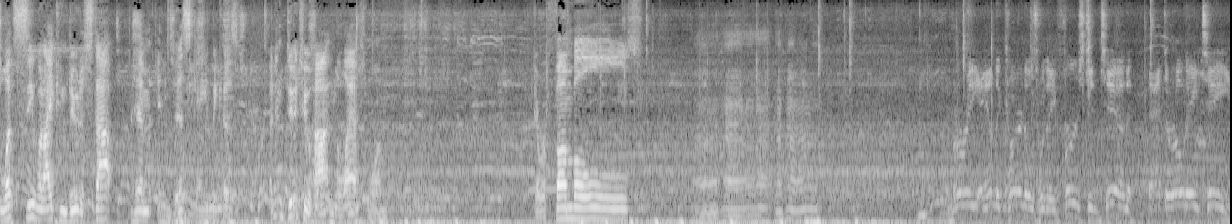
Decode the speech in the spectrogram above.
Let's see what I can do to stop him in this game because I didn't do too hot in the last one. There were fumbles. Murray and the with a first and 10 at their own 18.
